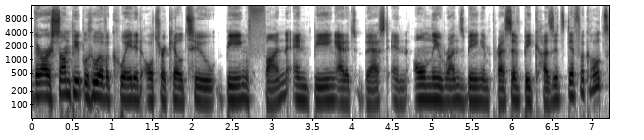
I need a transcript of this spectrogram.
there are some people who have equated Ultra Kill to being fun and being at its best, and only runs being impressive because it's difficult.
